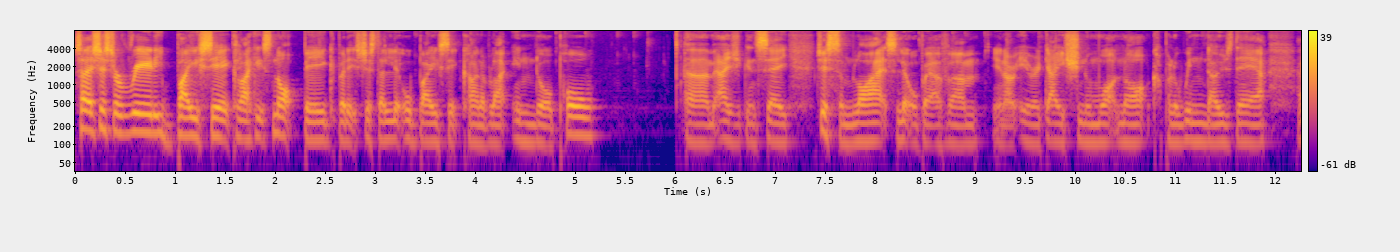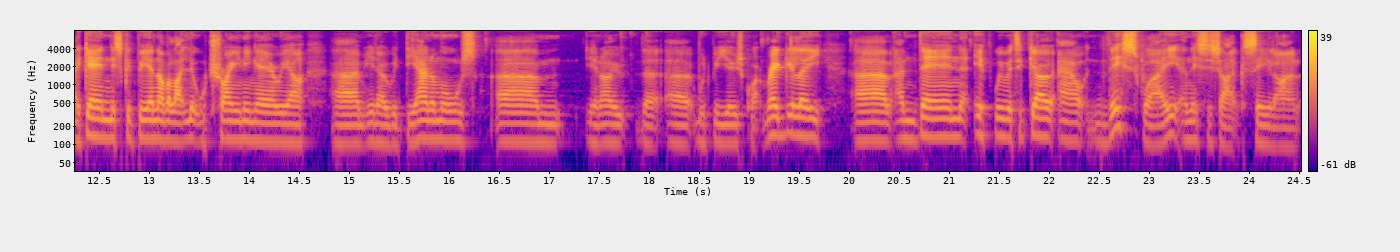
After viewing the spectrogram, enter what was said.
So it's just a really basic like it's not big but it's just a little basic kind of like indoor pool um, as you can see, just some lights, a little bit of um, you know irrigation and whatnot, a couple of windows there. Again, this could be another like little training area, um, you know, with the animals, um, you know, that uh, would be used quite regularly. Um, and then if we were to go out this way, and this is like sea lion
